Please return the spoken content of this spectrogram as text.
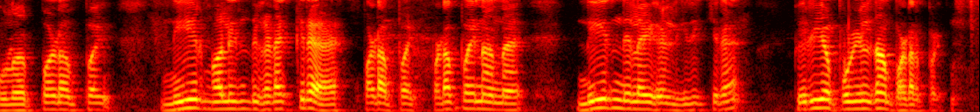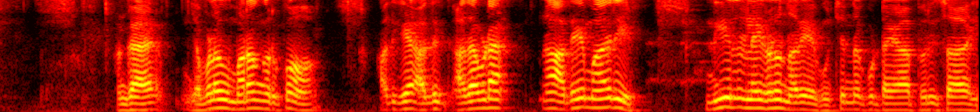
புனற்படப்பை நீர் மலிந்து கிடக்கிற படப்பை. படப்பைன்னா நீர்நிலைகள் இருக்கிற பெரிய பொழில் தான் படற்பை. அங்கே எவ்வளவு மரம் இருக்கும் அதுக்கு அது அதை விட அதே மாதிரி நீர்நிலைகளும் நிறைய இருக்கும். சின்ன குட்டையாக பெருசாக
